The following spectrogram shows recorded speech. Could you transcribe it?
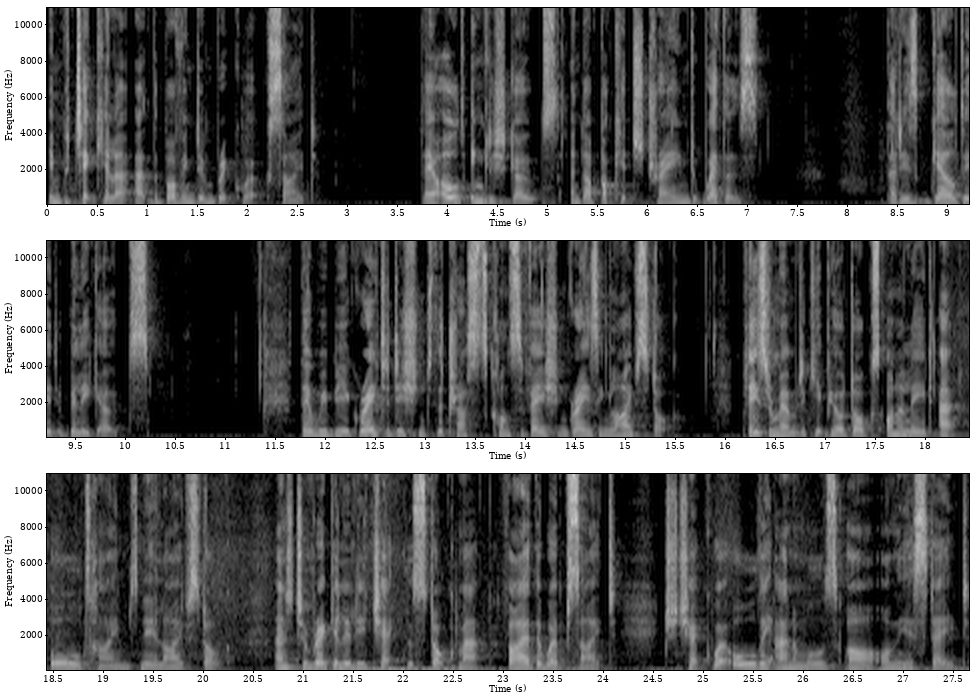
in particular at the Bovingdon Brickworks site. They are Old English goats and are bucket trained wethers, that is, gelded billy goats. They will be a great addition to the Trust's conservation grazing livestock. Please remember to keep your dogs on a lead at all times near livestock and to regularly check the stock map via the website to check where all the animals are on the estate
